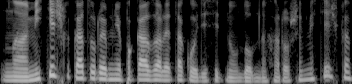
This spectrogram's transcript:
на местечко, которое мне показали, такое действительно удобное, хорошее местечко,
